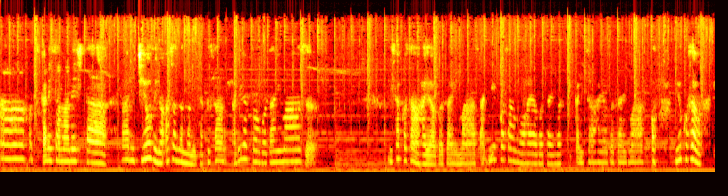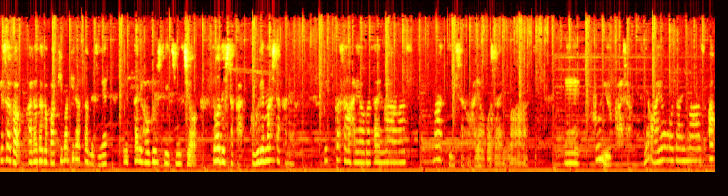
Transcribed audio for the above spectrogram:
あー、お疲れ様でした。あ、日曜日の朝なのにたくさんありがとうございます。りさこさんおはようございます。あ、りえこさんもおはようございます。ひかりさんおはようございます。あ、りえこさん今朝が体がバキバキだったんですね。ゆったりほぐして一日を。どうでしたか？ほぐれましたかね？みっこさんおはようございます。マーティーさんおはようございます。えー、ふうゆうかさんですね。おはようございます。あ、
